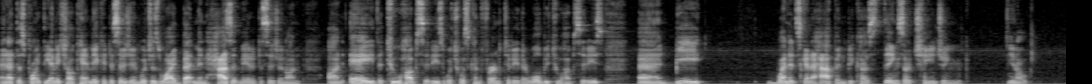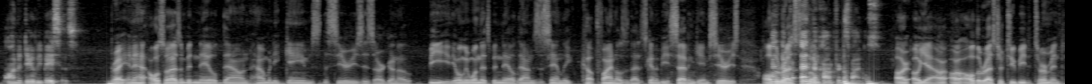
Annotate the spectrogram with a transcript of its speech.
and at this point the nhl can't make a decision which is why bettman hasn't made a decision on on A, the two hub cities, which was confirmed today there will be two hub cities, and B, when it's going to happen because things are changing, you know, on a daily basis. Right, and it also hasn't been nailed down how many games the series is are going to be. The only one that's been nailed down is the Stanley Cup Finals. That it's going to be a seven-game series. All and the, rest the, of and them the conference finals. Are, oh yeah, are, are, all the rest are to be determined,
